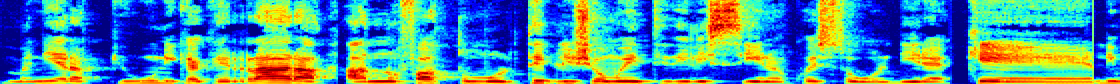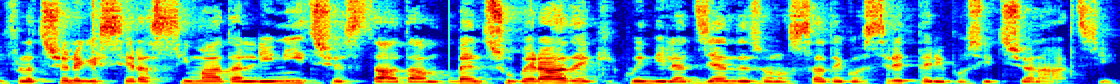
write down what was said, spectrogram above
in maniera più unica che rara hanno fatto molteplici aumenti di listino e questo vuol dire che l'inflazione che si era stimata all'inizio è stata ben superata e che quindi le aziende sono state costrette a riposizionarsi.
